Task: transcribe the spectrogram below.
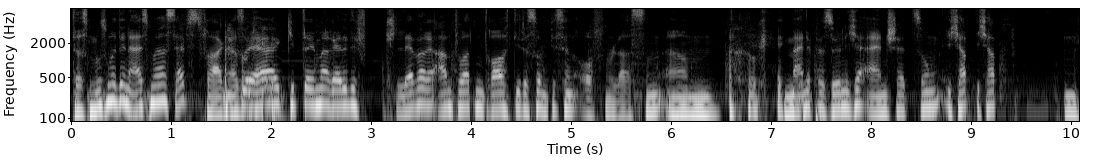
Das muss man den Eismeier selbst fragen. Also okay. er gibt da immer relativ clevere Antworten drauf, die das so ein bisschen offen lassen. Ähm, okay. Meine persönliche Einschätzung, ich habe, ich habe, hm,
